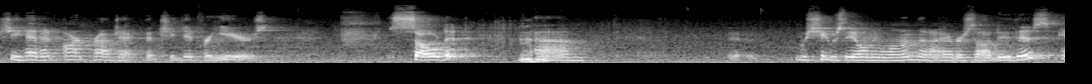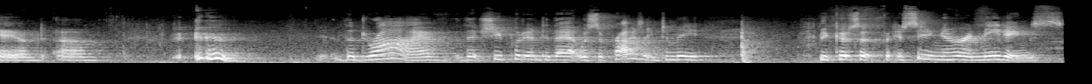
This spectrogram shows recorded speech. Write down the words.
She had an art project that she did for years, sold it. Um, uh, she was the only one that I ever saw do this, and um, the drive that she put into that was surprising to me because seeing her in meetings,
